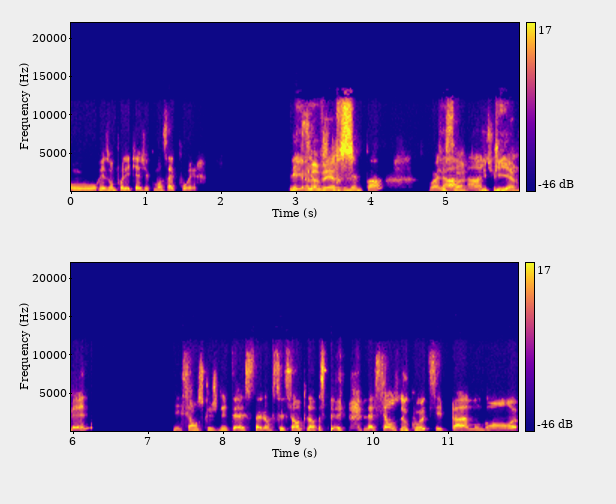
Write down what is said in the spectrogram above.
aux raisons pour lesquelles j'ai commencé à courir. Les et à l'inverse, que je n'aime pas, voilà, hein, les tu pires. Les séances que je déteste, alors c'est simple, hein, la séance de côte, c'est pas mon grand,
